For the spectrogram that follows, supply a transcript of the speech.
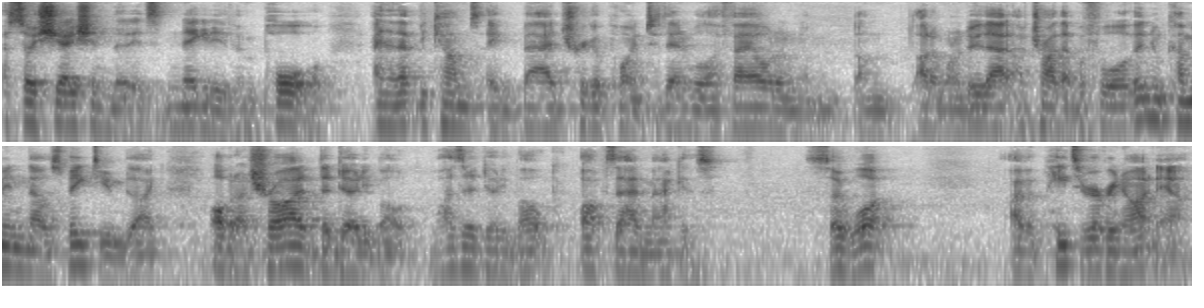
association that it's negative and poor, and then that becomes a bad trigger point to then, well, I failed and I'm, I'm, I don't want to do that. I've tried that before. Then you'll come in and they'll speak to you and be like, oh, but I tried the dirty bulk. Why is it a dirty bulk? Oh, because I had Macca's. So what? I have a pizza every night now.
